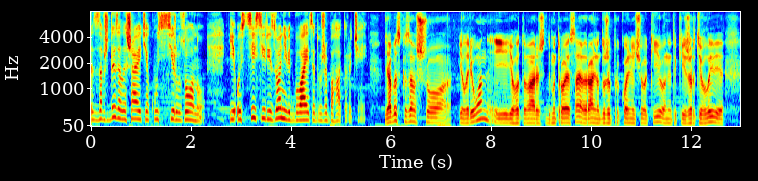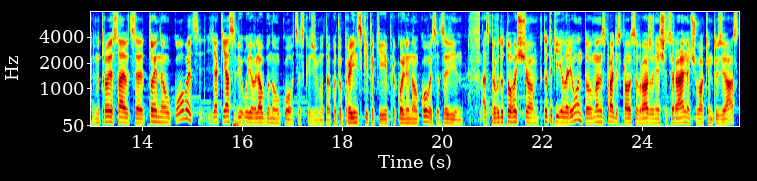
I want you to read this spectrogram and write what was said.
завжди залишають якусь сіру зону, і ось цій сірій зоні відбувається дуже багато речей. Я би сказав, що Іларіон і його товариш Дмитро Ясаєв реально дуже прикольні чуваки. Вони такі жартівливі. Дмитро Ясаєв це той науковець, як я собі уявляв би науковця, скажімо так. От український такий прикольний науковець, оце він. А з приводу того, що хто такий Іларіон, то в мене справді склалося враження, що це реально чувак-ентузіаст,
